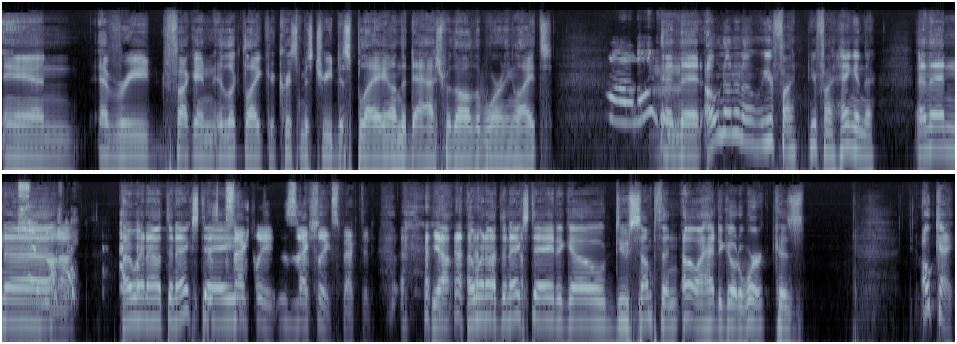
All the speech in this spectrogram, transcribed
and every fucking it looked like a Christmas tree display on the dash with all the warning lights. Oh, And then, oh no, no, no, you're fine, you're fine, hang in there. And then uh, I went out the next this day. is actually this is actually expected. yeah, I went out the next day to go do something. Oh, I had to go to work because. Okay,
